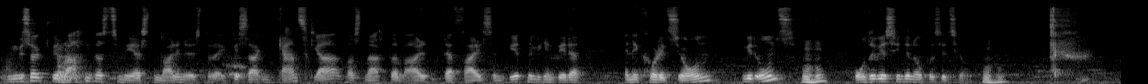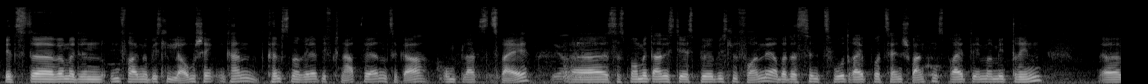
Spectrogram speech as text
Wir haben gesagt, wir machen das zum ersten Mal in Österreich. Wir sagen ganz klar, was nach der Wahl der Fall sein wird, nämlich entweder eine Koalition mit uns mhm. oder wir sind in Opposition. Mhm. Jetzt, äh, wenn man den Umfragen ein bisschen Glauben schenken kann, könnte es noch relativ knapp werden, sogar um Platz 2. Ja. Äh, das heißt, momentan ist die SPÖ ein bisschen vorne, aber das sind 2-3 Prozent Schwankungsbreite immer mit drin. Äh,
